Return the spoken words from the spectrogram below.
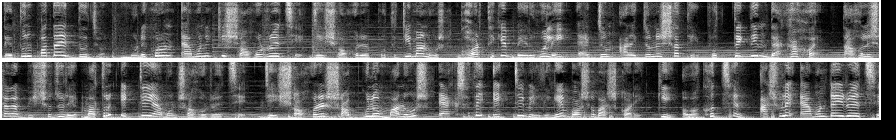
তেঁতুল পাতায় দুজন। মনে করুন এমন একটি শহর রয়েছে, যে শহরের প্রতিটি মানুষ ঘর থেকে বের হলেই একজন আরেকজনের সাথে প্রত্যেকদিন দেখা হয়। তাহলে সারা বিশ্বজুড়ে মাত্র একটি এমন শহর রয়েছে, যে শহরের সবগুলো মানুষ একসাথে একটি বিল্ডিং এ বসবাস করে। কি, অবাক হচ্ছেন? আসলে এমনটাই রয়েছে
